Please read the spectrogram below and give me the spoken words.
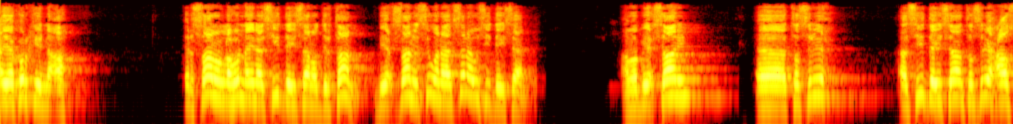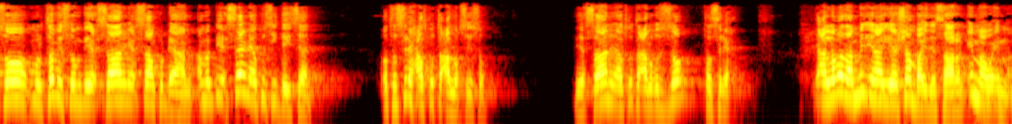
ayaa korkiinna ah. Irsaalun lahunna inaad sii daysaan oo dirtaan biixsaanin si wanaagsan aa u sii daysaan. Ama biixsaanin tasriix aad sii daysaan tasriixaasoo multabisun biixsaanin ixsaan ku dheehan ama biixsaanin aad ku sii daysaan oo tasriix aad ku tacalluqsiiso. Biixsaanin aad ku tacalluqsiiso tasriixa yacani labadaa mid inaad yeeshaan baa idin saaran ima wa ima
